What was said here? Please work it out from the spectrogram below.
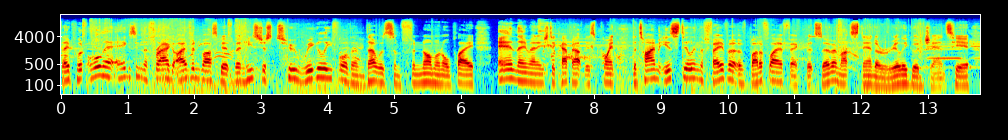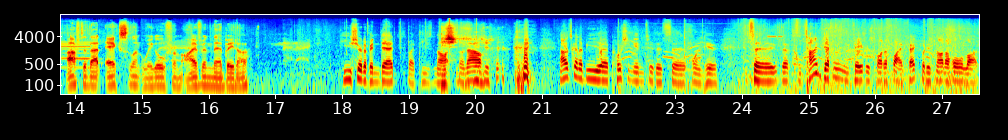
they put all their eggs in the frag Ivan basket, but he's just too wiggly for them. That was some phenomenal play, and they managed to cap out this point. The time is still in the favor of Butterfly Effect, but Servo Mutts stand a really good chance here after that excellent wiggle from Ivan, their beater. He should have been dead, but he's not. So now, now it's going to be uh, pushing into this uh, point here. It's, uh, the, time definitely favors Butterfly Effect, but it's not a whole lot.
